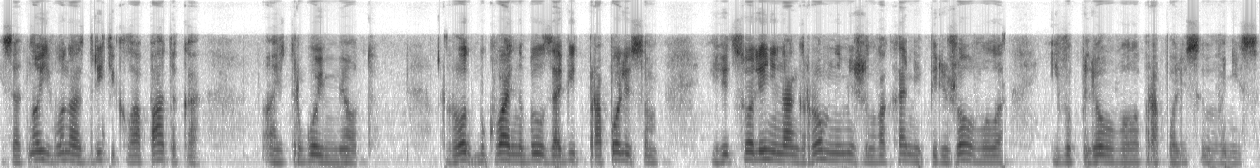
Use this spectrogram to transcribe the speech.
Из одной его ноздри текла патока, а из другой мед. Рот буквально был забит прополисом, и лицо Ленина огромными желваками пережевывало и выплевывало прополисы вниз.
